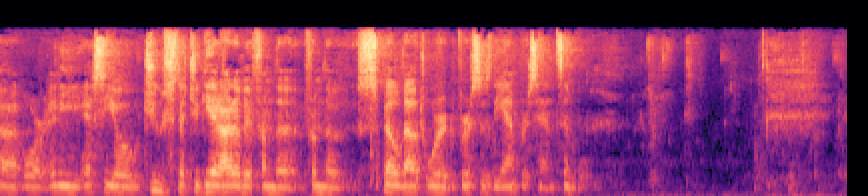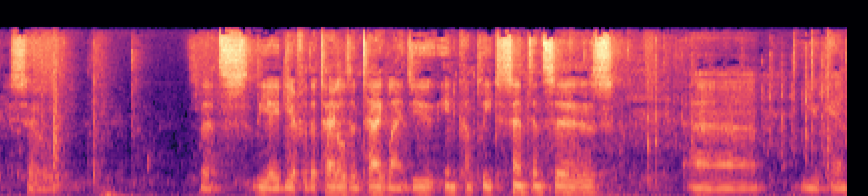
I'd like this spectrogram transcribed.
uh, or any SEO juice that you get out of it from the from the spelled out word versus the ampersand symbol. So that's the idea for the titles and taglines. You incomplete sentences. Uh, you can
